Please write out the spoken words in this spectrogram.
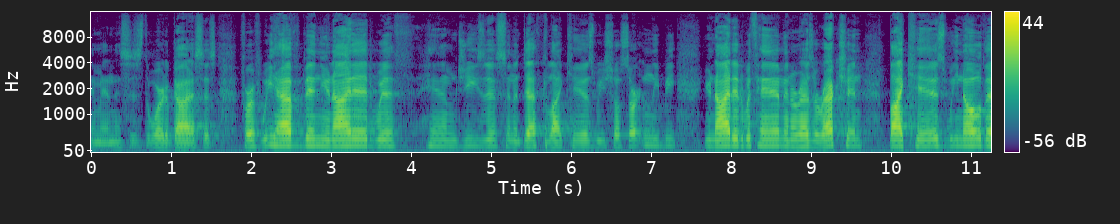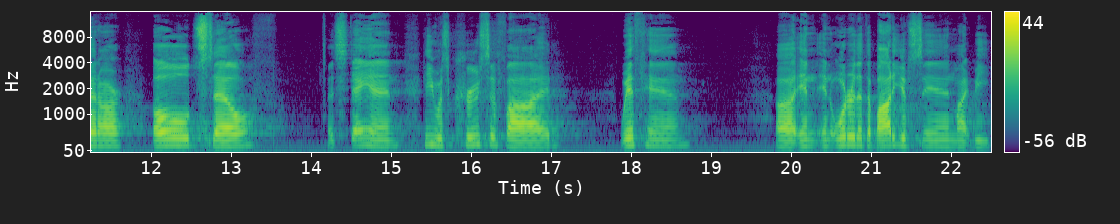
Amen. This is the Word of God. It says, For if we have been united with Him, Jesus, in a death like His, we shall certainly be united with Him in a resurrection like His. We know that our old self, That Stan, he was crucified with him uh, in, in order that the body of sin might be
